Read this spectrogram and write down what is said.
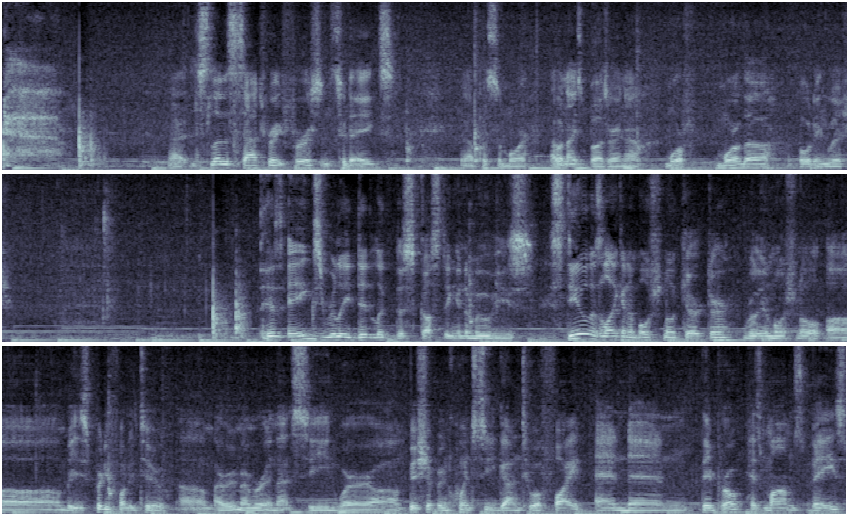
Alright, just let it saturate first into the eggs. And I'll put some more. I have a nice buzz right now. More more of the Old English. His eggs really did look disgusting in the movies. Steel is like an emotional character, really emotional, um, but he's pretty funny too. Um, I remember in that scene where uh, Bishop and Quincy got into a fight and then they broke his mom's vase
